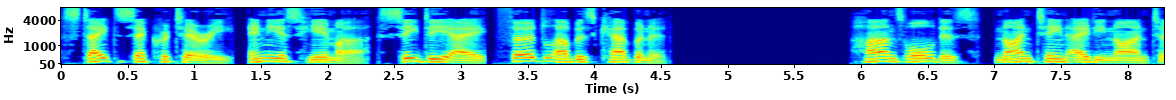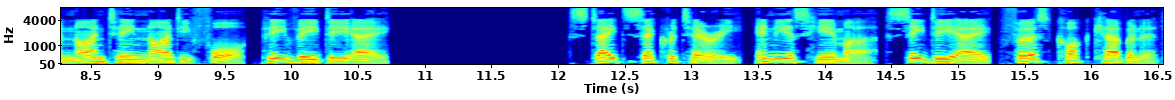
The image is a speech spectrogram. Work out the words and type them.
State Secretary, Enneüs Heerma CDA Third Lubbers Cabinet. Hans Alders, 1989–1994 PVDA State Secretary, Enneüs Heerma CDA First Kok Cabinet.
